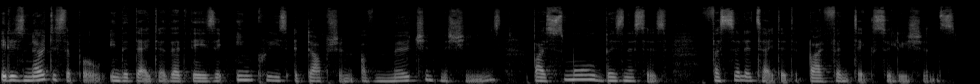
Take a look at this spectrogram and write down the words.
It is noticeable in the data that there is an increased adoption of merchant machines by small businesses facilitated by fintech solutions.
